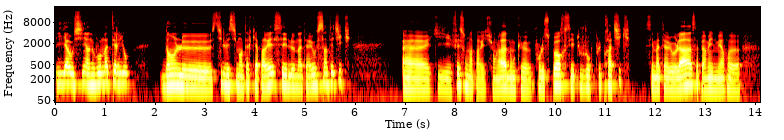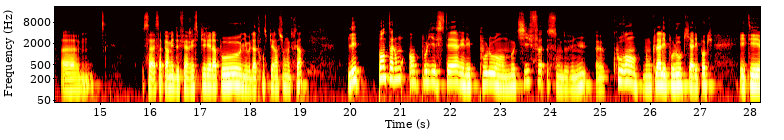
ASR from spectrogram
il y a aussi un nouveau matériau dans le style vestimentaire qui apparaît, c'est le matériau synthétique euh, qui fait son apparition là. Donc euh, pour le sport, c'est toujours plus pratique ces matériaux-là. Ça permet une meilleure, euh, ça, permet de faire respirer la peau au niveau de la transpiration et tout ça. Les pantalons en polyester et les polos en motif sont devenus courants. Donc là, les polos qui à l'époque étaient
